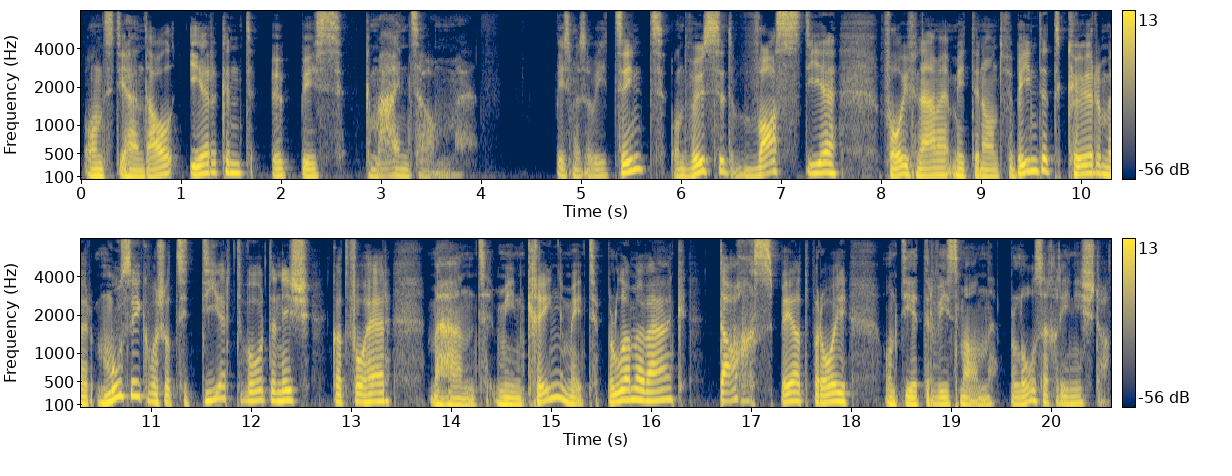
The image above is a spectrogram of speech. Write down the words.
Und die haben alle irgendetwas gemeinsam. Bis wir so weit sind und wissen, was die fünf Namen miteinander verbindet, hören wir Musik, die schon zitiert worden ist, gerade vorher. Wir haben «Mein King» mit «Blumenweg», Dachs, Beat Breu und Dieter Wiesmann, «Bloß eine kleine Stadt».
